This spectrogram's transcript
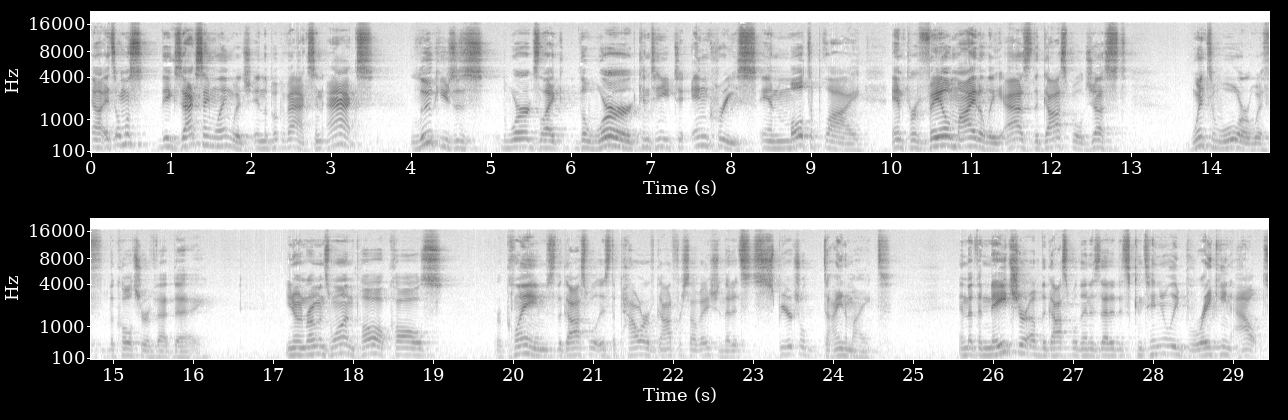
Uh, it's almost the exact same language in the book of Acts. In Acts, Luke uses words like the word continued to increase and multiply and prevail mightily as the gospel just went to war with the culture of that day. You know, in Romans 1, Paul calls or claims the gospel is the power of God for salvation, that it's spiritual dynamite. And that the nature of the gospel then is that it is continually breaking out.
